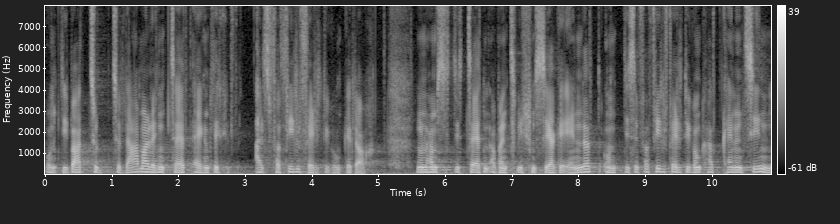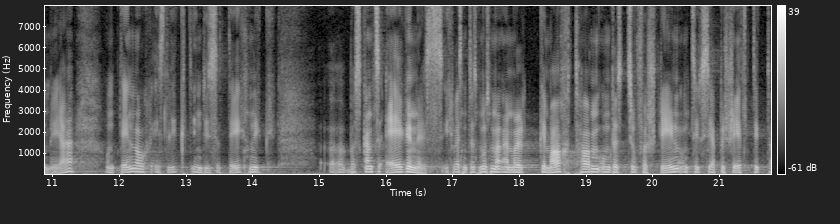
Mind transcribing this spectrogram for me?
Und die war zu, zur damaligen Zeit eigentlich als Vervielfältigung gedacht. Nun haben sich die Zeiten aber inzwischen sehr geändert und diese Vervielfältigung hat keinen Sinn mehr. Und dennoch, es liegt in dieser Technik äh, was ganz Eigenes. Ich weiß nicht, das muss man einmal gemacht haben, um das zu verstehen und sich sehr beschäftigt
